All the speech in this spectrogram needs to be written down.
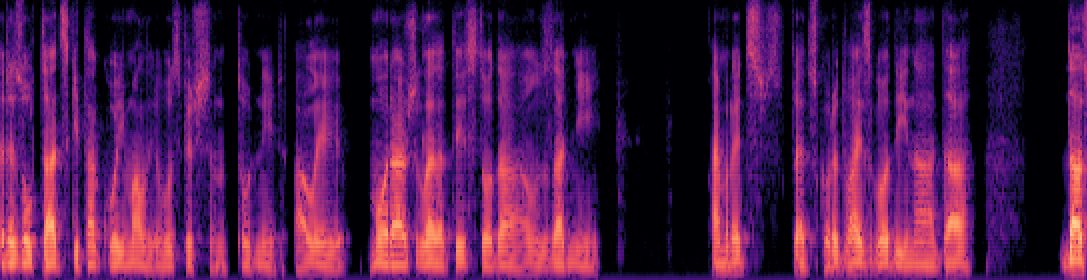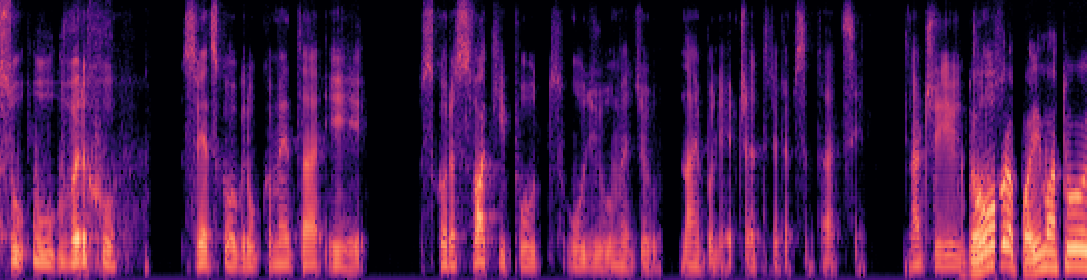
rezultatski tako imali uspješan turnir, ali moraš gledati isto da u zadnji, ajmo reći, eto, skoro 20 godina, da, da su u vrhu svjetskog rukometa i skoro svaki put uđu među najbolje četiri reprezentacije. Znači, Dobro, pa ima tu,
